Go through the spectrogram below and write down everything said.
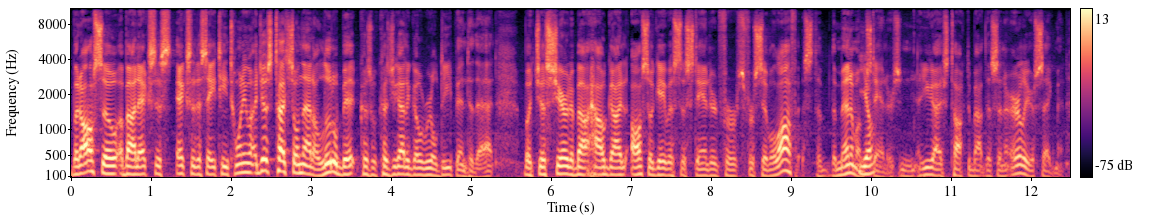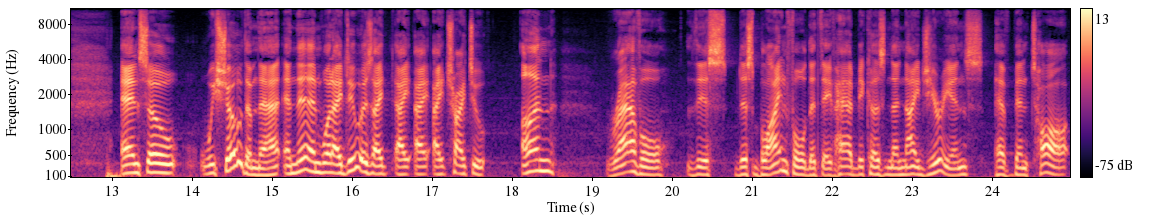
but also about Exodus Exodus 18:21. I just touched on that a little bit because because you got to go real deep into that, but just shared about how God also gave us the standard for for civil office, the, the minimum yep. standards, and you guys talked about this in an earlier segment, and so we show them that, and then what I do is I I, I, I try to unravel this this blindfold that they've had because the Nigerians have been taught,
